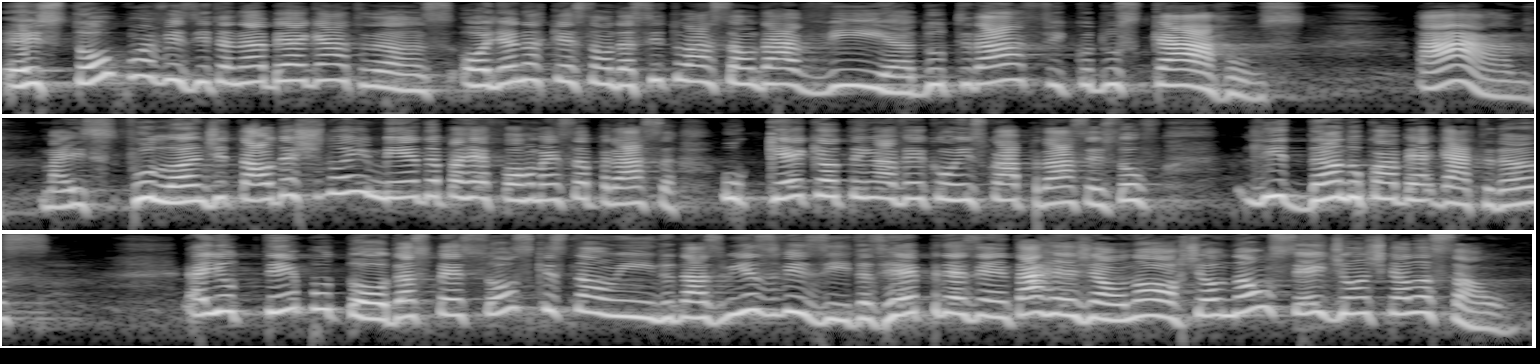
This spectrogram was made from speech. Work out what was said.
Eu estou com a visita na BH Trans, olhando a questão da situação da via, do tráfico dos carros. Ah, mas fulano de tal destinou emenda para reformar essa praça. O que, que eu tenho a ver com isso, com a praça? Eu estou lidando com a BH Trans. Aí o tempo todo, as pessoas que estão indo nas minhas visitas representar a região norte, eu não sei de onde que elas são.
